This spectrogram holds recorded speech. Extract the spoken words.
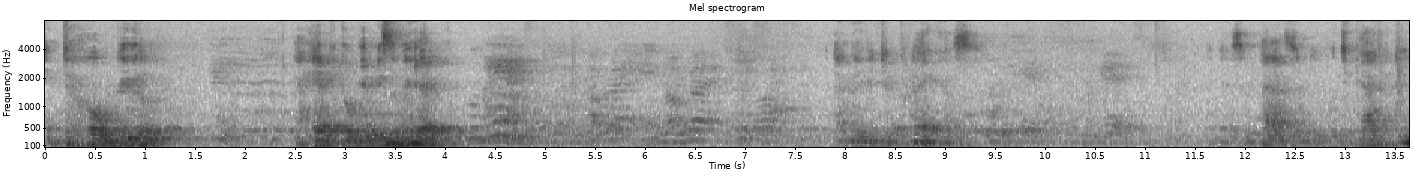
and told them I had to go get me some help. I needed your prayers. And they said, Pastor, do what you got to do.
